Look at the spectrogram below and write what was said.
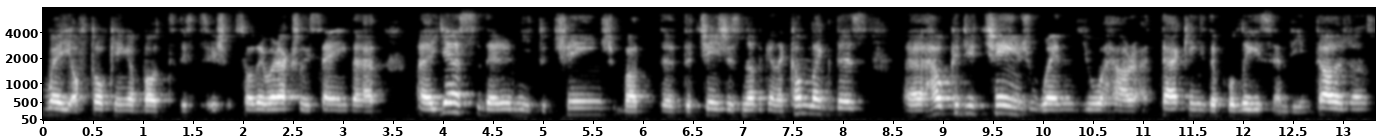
way of talking about this issue. So they were actually saying that uh, yes, they need to change, but the, the change is not going to come like this. Uh, how could you change when you are attacking the police and the intelligence?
